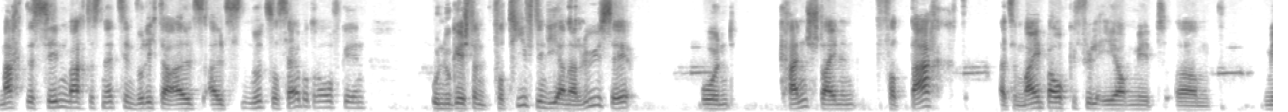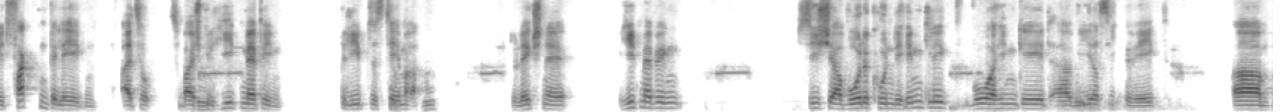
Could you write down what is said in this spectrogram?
macht das Sinn, macht das nicht Sinn, würde ich da als, als Nutzer selber draufgehen und du gehst dann vertieft in die Analyse und kannst deinen Verdacht, also mein Bauchgefühl eher mit, ähm, mit Fakten belegen. Also zum Beispiel Mhm. Heatmapping, beliebtes Thema. Mhm. Du legst eine Heatmapping, siehst ja, wo der Kunde hinklickt, wo er hingeht, äh, wie er sich bewegt. Ähm,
